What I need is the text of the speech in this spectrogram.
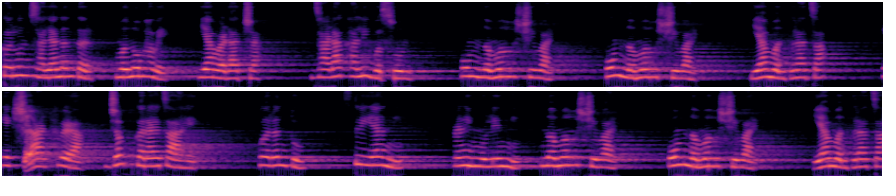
करून झाल्यानंतर मनोभावे या वडाच्या झाडाखाली बसून ओम नमः शिवाय ओम नमः शिवाय या मंत्राचा एकशे आठ वेळा जप करायचा आहे. परंतु स्त्रियांनी आणि मुलींनी नमः शिवाय ओम नमः शिवाय. या मंत्राचा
